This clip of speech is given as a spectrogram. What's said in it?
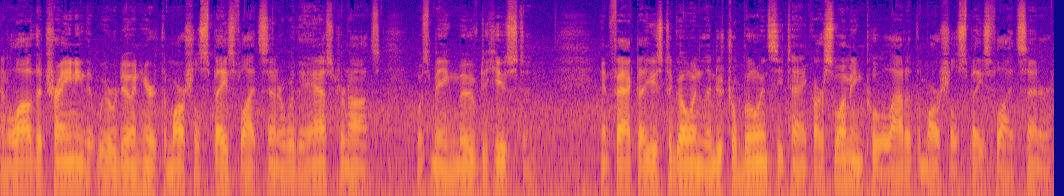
And a lot of the training that we were doing here at the Marshall Space Flight Center with the astronauts was being moved to Houston. In fact, I used to go into the neutral buoyancy tank, our swimming pool out at the Marshall Space Flight Center.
